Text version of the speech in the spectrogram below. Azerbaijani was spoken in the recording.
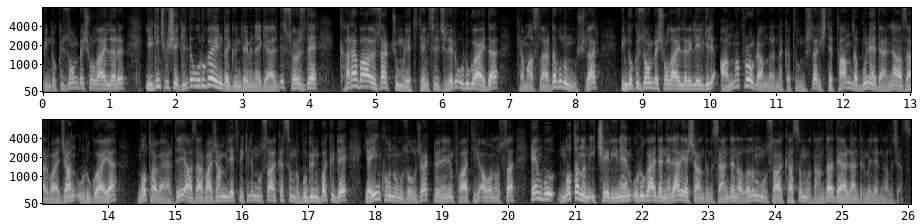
1915 olayları ilginç bir şekilde Uruguay'ın da gündemine geldi. Sözde Karabağ Özerk Cumhuriyeti temsilcileri Uruguay'da temaslarda bulunmuşlar. 1915 olayları ile ilgili anma programlarına katılmışlar. İşte tam da bu nedenle Azerbaycan Uruguay'a nota verdi. Azerbaycan Milletvekili Musa Kasımlı bugün Bakü'de yayın konuğumuz olacak. Dönelim Fatih Avanos'a. Hem bu notanın içeriğini hem Uruguay'da neler yaşandığını senden alalım. Musa Kasımlı'dan da değerlendirmelerini alacağız.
